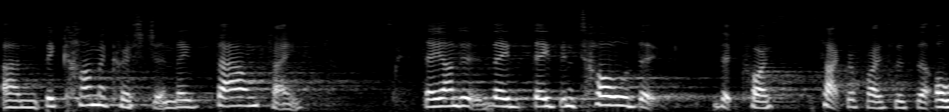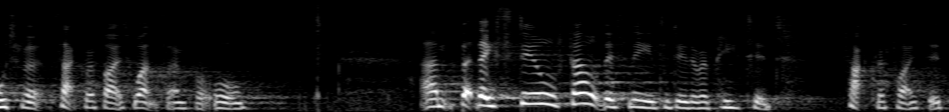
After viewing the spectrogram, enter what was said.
um, become a Christian, they'd found faith. They under, they'd, they'd been told that that Christ's sacrifice was the ultimate sacrifice once and for all. Um, but they still felt this need to do the repeated sacrifices.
